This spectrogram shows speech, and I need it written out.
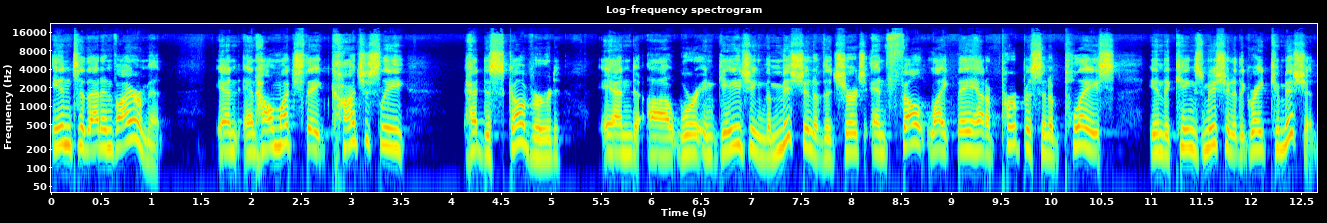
into that environment and and how much they consciously had discovered and uh, were engaging the mission of the church and felt like they had a purpose and a place in the King's mission of the Great Commission,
